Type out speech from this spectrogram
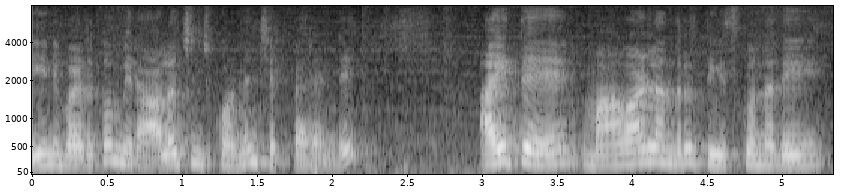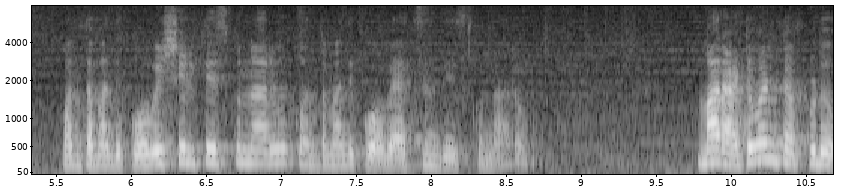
దీని వరకు మీరు ఆలోచించుకోండి అని చెప్పారండి. అయితే మా వాళ్ళందరూ తీసుకున్నది కొంతమంది కోవిషీల్డ్ తీసుకున్నారు కొంతమంది కోవాక్సిన్ తీసుకున్నారు. మరి అటువంటప్పుడు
